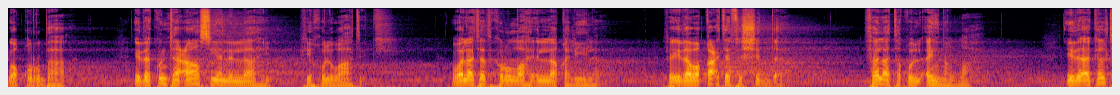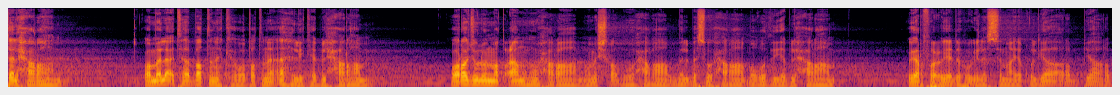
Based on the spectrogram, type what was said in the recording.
وقربى. إذا كنت عاصيا لله في خلواتك ولا تذكر الله إلا قليلا فإذا وقعت في الشدة فلا تقل أين الله. إذا أكلت الحرام وملأت بطنك وبطن أهلك بالحرام ورجل مطعمه حرام ومشربه حرام ملبسه حرام وغذي بالحرام ويرفع يده إلى السماء يقول يا رب يا رب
